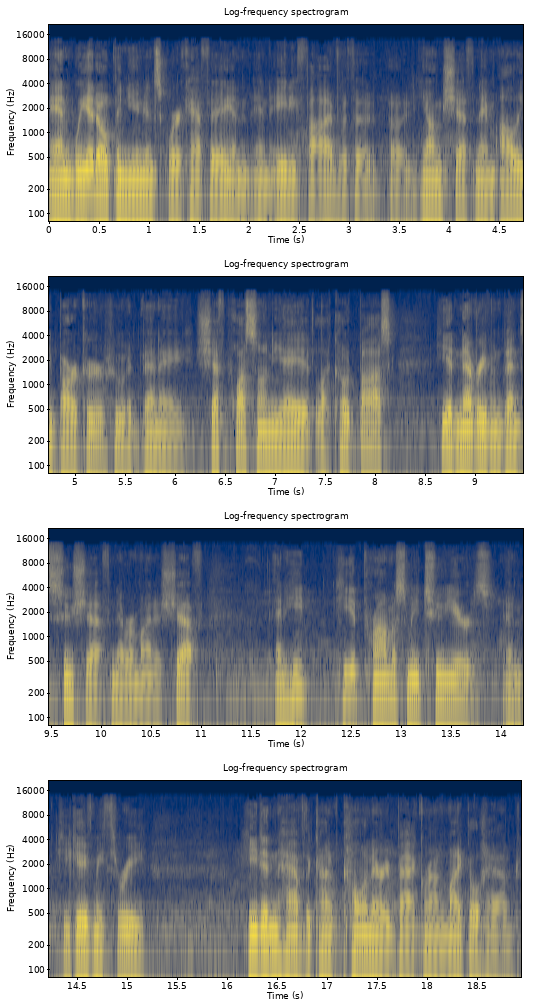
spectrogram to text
And we had opened Union Square Cafe in, in 85 with a, a, young chef named Ali Barker, who had been a chef poissonnier at La Côte Basque. He had never even been sous chef, never mind a chef. And he, he had promised me two years, and he gave me three. He didn't have the kind of culinary background Michael had,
